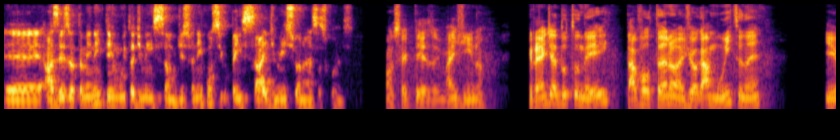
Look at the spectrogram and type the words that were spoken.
é, às vezes eu também nem tenho muita dimensão disso, eu nem consigo pensar e dimensionar essas coisas. Com certeza, imagino. Grande adulto Ney, tá voltando a jogar muito, né? E,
